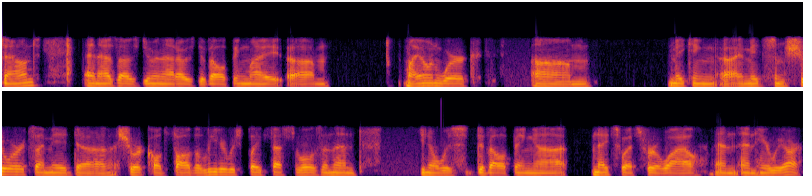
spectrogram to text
sound. And as I was doing that, I was developing my um, my own work. Um, making, uh, I made some shorts. I made uh, a short called "Follow the Leader," which played festivals, and then, you know, was developing uh, Night Sweats for a while, and and here we are.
